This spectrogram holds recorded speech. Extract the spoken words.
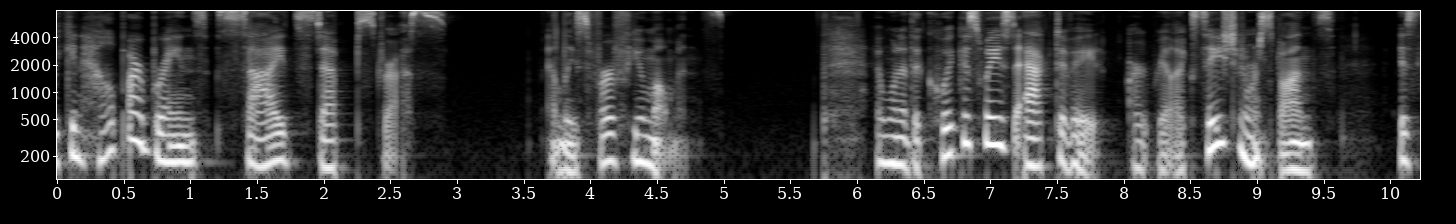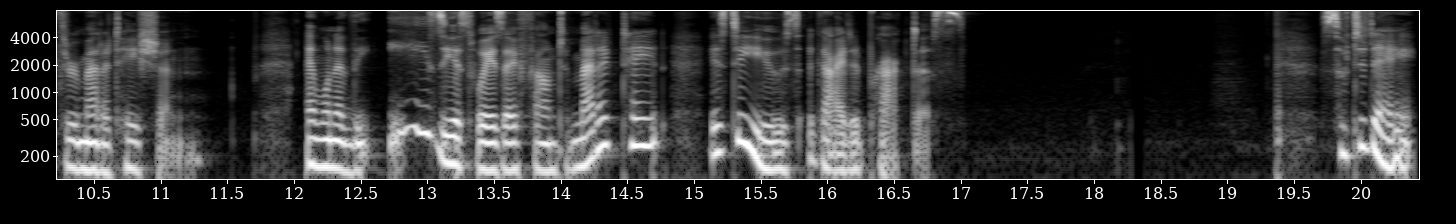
we can help our brains sidestep stress at least for a few moments. And one of the quickest ways to activate our relaxation response is through meditation. And one of the easiest ways I've found to meditate is to use a guided practice. So today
